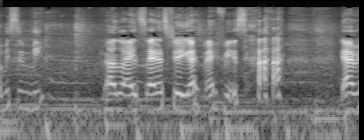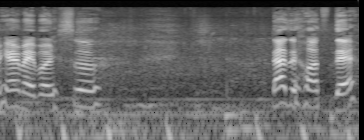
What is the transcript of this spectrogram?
You're missing me. That's why I decided to show you guys my face. I'm hearing my voice. So that's a hut there.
